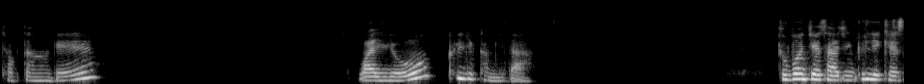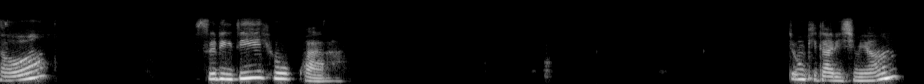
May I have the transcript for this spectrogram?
적당하게 완료 클릭합니다. 두 번째 사진 클릭해서 3D 효과 좀 기다리시면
